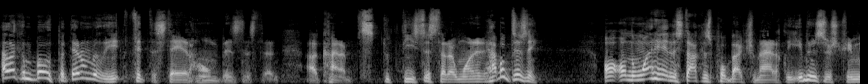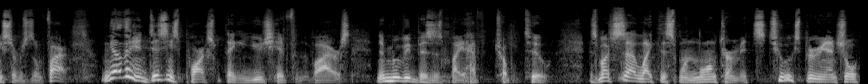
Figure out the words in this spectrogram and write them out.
I like them both, but they don't really fit the stay at home business that uh, kind of thesis that I wanted. How about Disney? Uh, on the one hand, the stock has pulled back dramatically, even as their streaming service is on fire. On the other hand, Disney's parks will take a huge hit from the virus. Their movie business might have trouble too. As much as I like this one long term, it's too experiential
